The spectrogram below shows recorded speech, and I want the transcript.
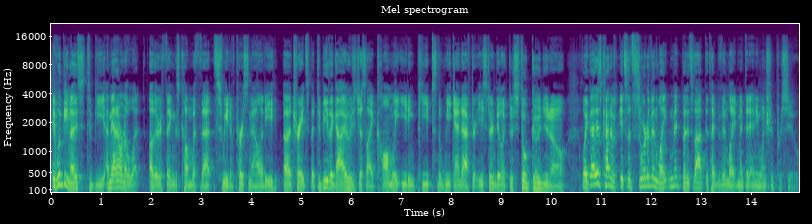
It would be nice to be. I mean, I don't know what other things come with that suite of personality uh, traits, but to be the guy who's just like calmly eating peeps the weekend after Easter and be like, they're still good, you know. Like that is kind of it's a sort of enlightenment, but it's not the type of enlightenment that anyone should pursue.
